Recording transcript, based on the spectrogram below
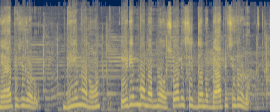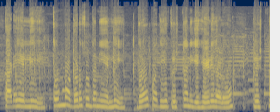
ನೆನಪಿಸಿದಳು. ಭೀಮನು ಹಿಡಿಂಬನನ್ನು ಸೋಲಿಸಿದ್ದನ್ನು ಜ್ಞಾಪಿಸಿದಳು. ಕಡೆಯಲ್ಲಿ ತುಂಬ ಗಡುಸು ದನಿಯಲ್ಲಿ ದ್ರೌಪದಿಯು ಕೃಷ್ಣನಿಗೆ ಹೇಳಿದಳು, ಕೃಷ್ಣ,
